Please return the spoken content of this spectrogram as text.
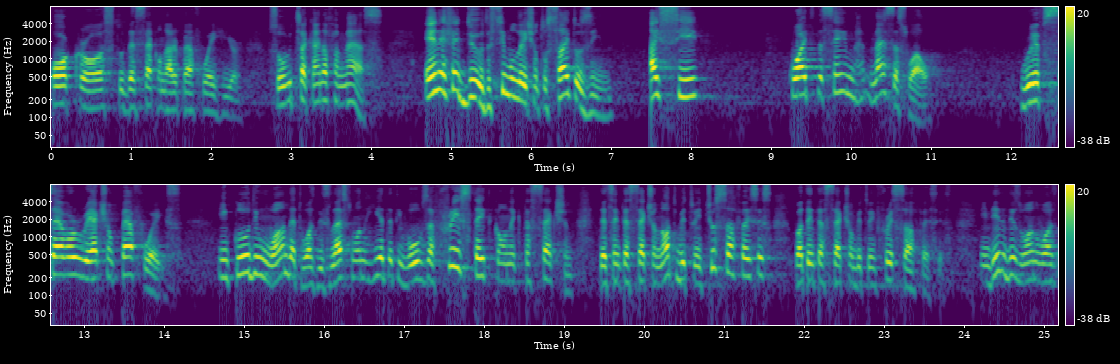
or cross to the secondary pathway here. So it's a kind of a mess. And if I do the simulation to cytosine, I see quite the same mess as well with several reaction pathways, including one that was this last one here that involves a free state conic intersection. That's an intersection not between two surfaces, but intersection between free surfaces. Indeed, this one was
